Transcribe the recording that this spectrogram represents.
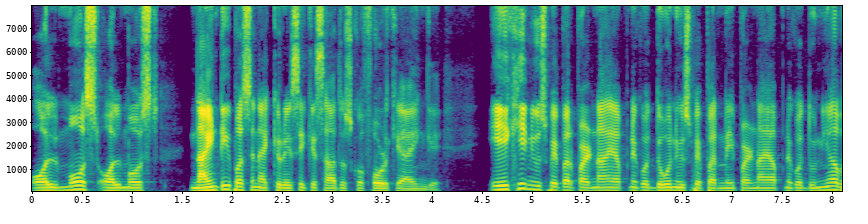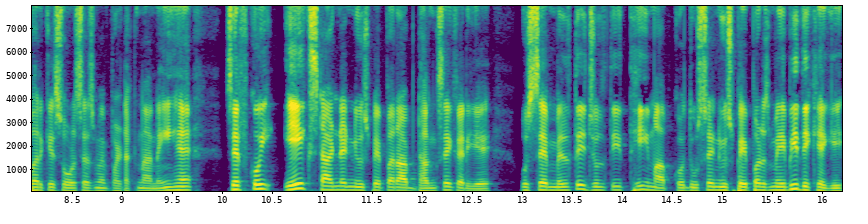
ऑलमोस्ट ऑलमोस्ट 90 परसेंट एक्यूरेसी के साथ उसको फोड़ के आएँगे। एक ही न्यूज़पेपर पढ़ना है, अपने को दो न्यूज़पेपर नहीं पढ़ना है, अपने को दुनिया भर के सोर्सेज में भटकना नहीं है। सिर्फ़ कोई एक स्टैंडर्ड न्यूज़पेपर आप ढंग से करिए, उससे मिलती जुलती थीम आपको दूसरे न्यूज़पेपर्स में भी दिखेगी,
